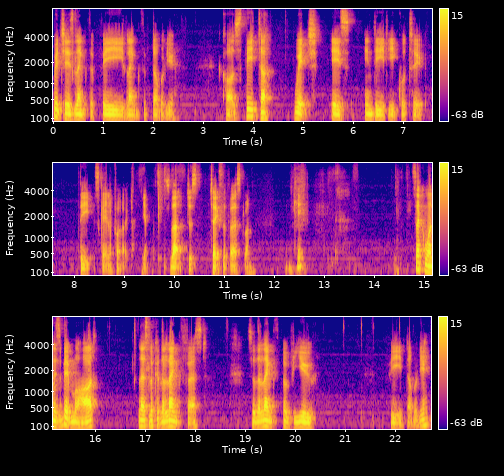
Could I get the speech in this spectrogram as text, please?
which is length of v, length of w cos theta, which is indeed equal to the scalar product. Yeah, so that just takes the first one. Okay. Second one is a bit more hard. Let's look at the length first. So the length of u vw.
